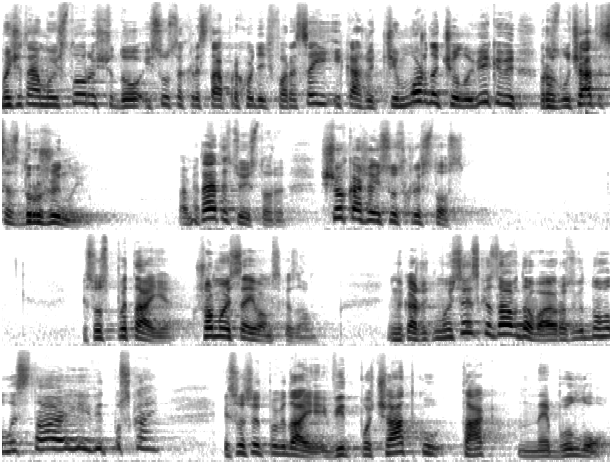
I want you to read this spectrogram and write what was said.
Ми читаємо історію, що до Ісуса Христа приходять фарисеї і кажуть, чи можна чоловікові розлучатися з дружиною. Пам'ятаєте цю історію? Що каже Ісус Христос? Ісус питає, що Мойсей вам сказав? Вони кажуть, Мойсей сказав, давай розвідного листа і відпускай. Ісус відповідає: від початку так не було.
